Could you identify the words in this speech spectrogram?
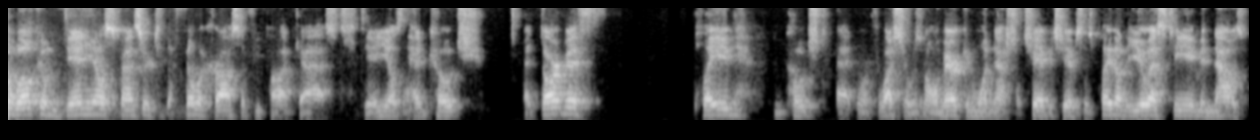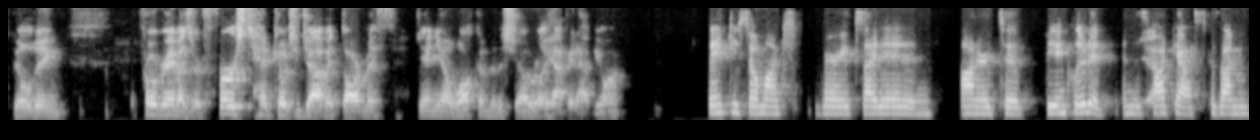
to welcome Danielle Spencer to the Philocrosophy podcast. Danielle's the head coach at Dartmouth, played and coached at Northwestern, was an All American, won national championships, has played on the U.S. team, and now is building a program as her first head coaching job at Dartmouth. Danielle, welcome to the show. Really happy to have you on. Thank you so much. Very excited and honored to be included in this yeah. podcast because I'm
